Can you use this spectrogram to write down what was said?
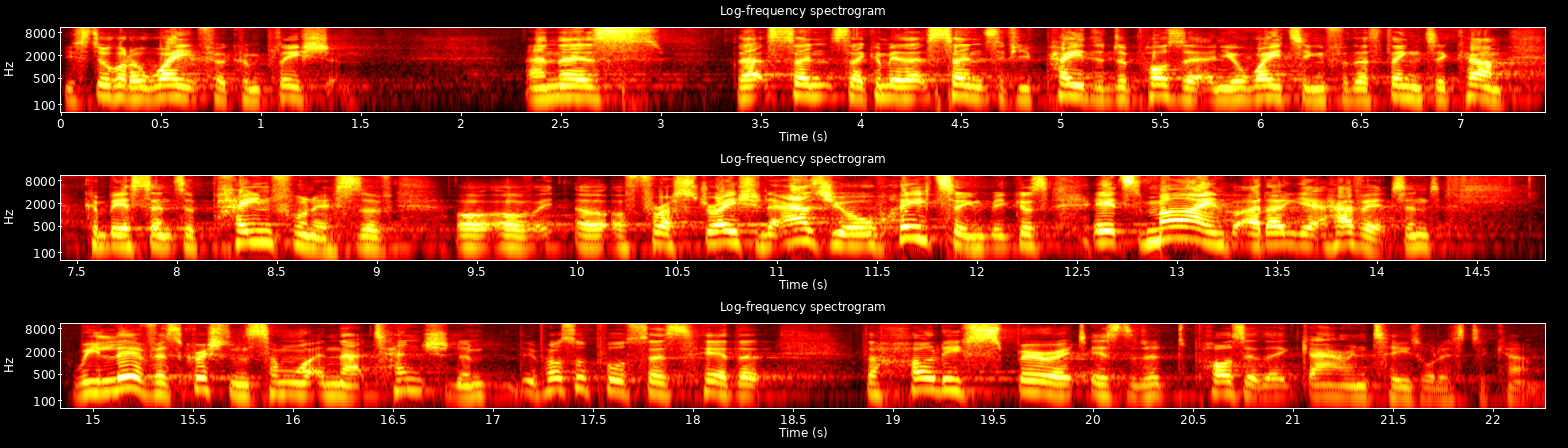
You've still got to wait for completion. And there's that sense, there can be that sense if you paid the deposit and you're waiting for the thing to come, can be a sense of painfulness, of, of, of, of frustration as you're waiting because it's mine, but I don't yet have it. And we live as Christians somewhat in that tension. And the Apostle Paul says here that the Holy Spirit is the deposit that guarantees what is to come.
